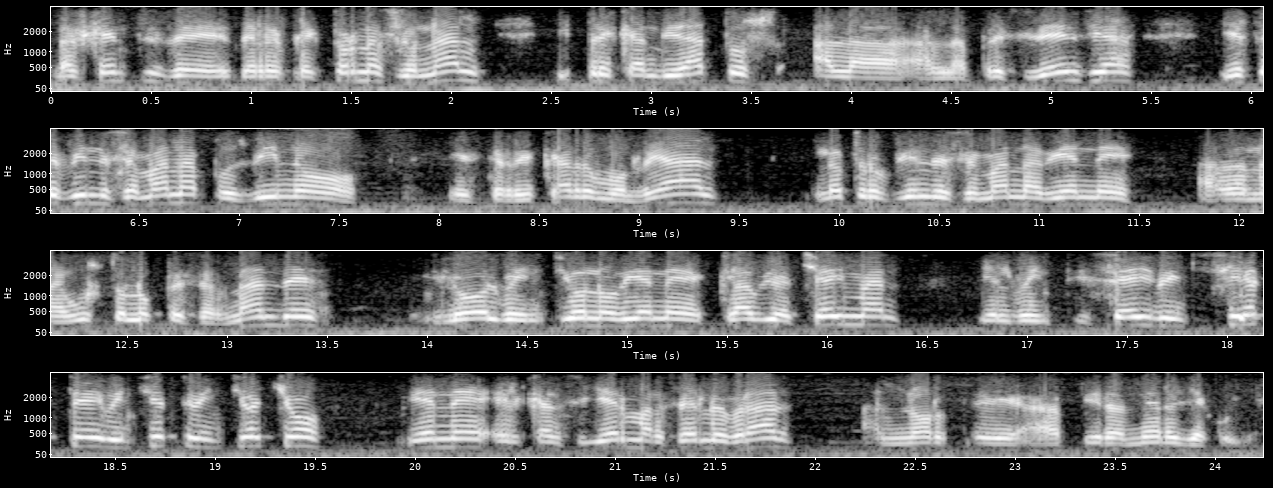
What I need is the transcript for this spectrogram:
las gentes de, Reflector Nacional y precandidatos a la, a la presidencia y este fin de semana pues vino este Ricardo Monreal, el otro fin de semana viene Adán Augusto López Hernández y luego el 21 viene Claudia Sheinman y el 26, 27, 27, 28 viene el canciller Marcelo Ebrard al norte, a Piranera y Acuña.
